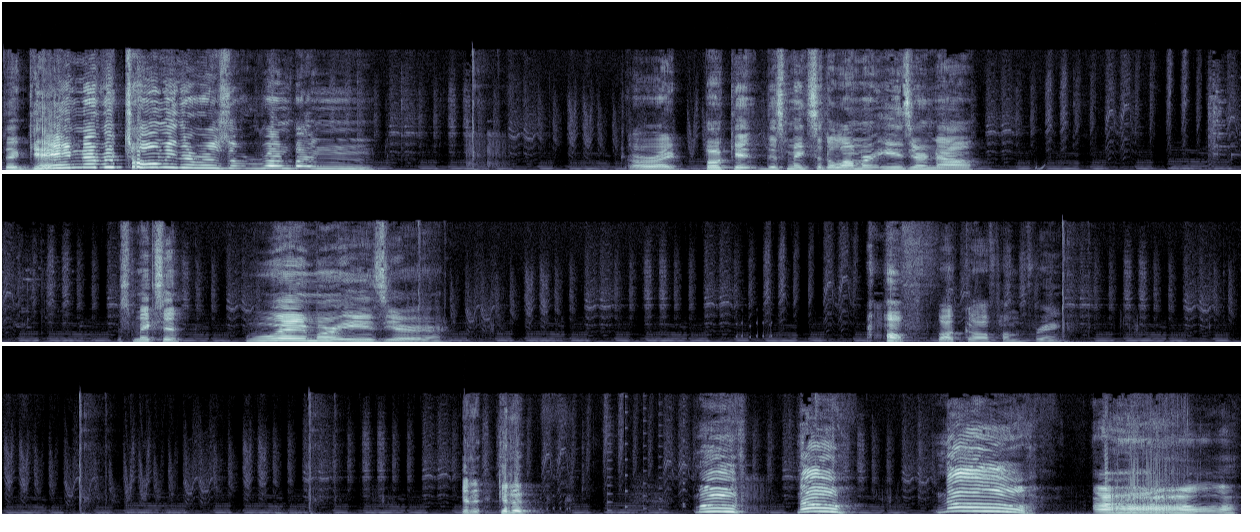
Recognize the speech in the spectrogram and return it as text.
The game never told me there was a run button! Alright, book it. This makes it a lot more easier now. This makes it way more easier. Oh, fuck off, Humphrey. Get it, get it! Move! No! No! Oh!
